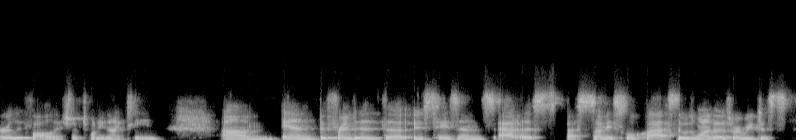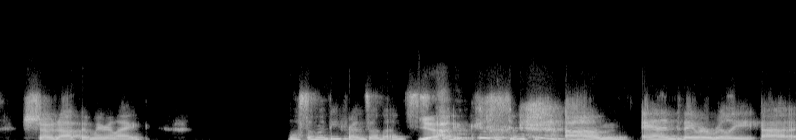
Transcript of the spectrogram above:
early fallish of 2019, um, and befriended the Oosthuizens at a, a Sunday school class. It was one of those where we just showed up and we were like, will someone be friends with us? Yeah. Like, um, and they were really uh,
